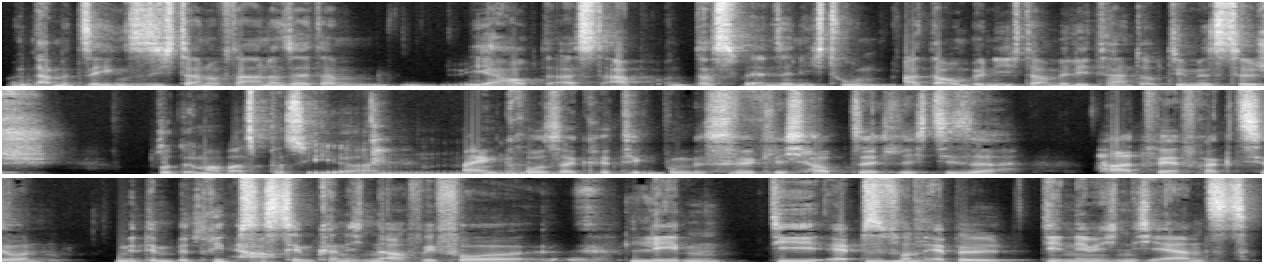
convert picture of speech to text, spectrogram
Und damit sägen sie sich dann auf der anderen Seite ihr Hauptast ab und das werden sie nicht tun. Also darum bin ich da militant optimistisch. Wird immer was passieren. Mein großer Kritikpunkt ist wirklich hauptsächlich diese Hardware-Fraktion. Mit dem Betriebssystem kann ich nach wie vor äh, leben. Die Apps Mhm. von Apple, die nehme ich nicht ernst.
